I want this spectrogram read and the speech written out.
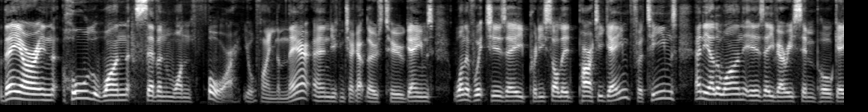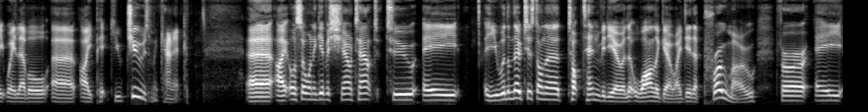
They are in Hall 1714. You'll find them there, and you can check out those two games. One of which is a pretty solid party game for teams, and the other one is a very simple gateway level uh, I pick, you choose mechanic. Uh, I also want to give a shout out to a you would have noticed on a top 10 video a little while ago, I did a promo for a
